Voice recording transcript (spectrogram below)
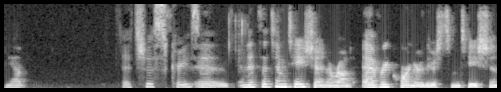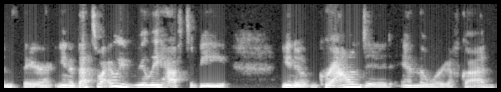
yep. It's just crazy. It. And it's a temptation around every corner. There's temptations there. You know, that's why we really have to be, you know, grounded in the Word of God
